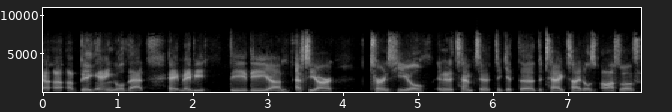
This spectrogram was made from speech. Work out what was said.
a, a big angle that hey maybe the the um, FTR turns heel in an attempt to, to get the the tag titles off of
